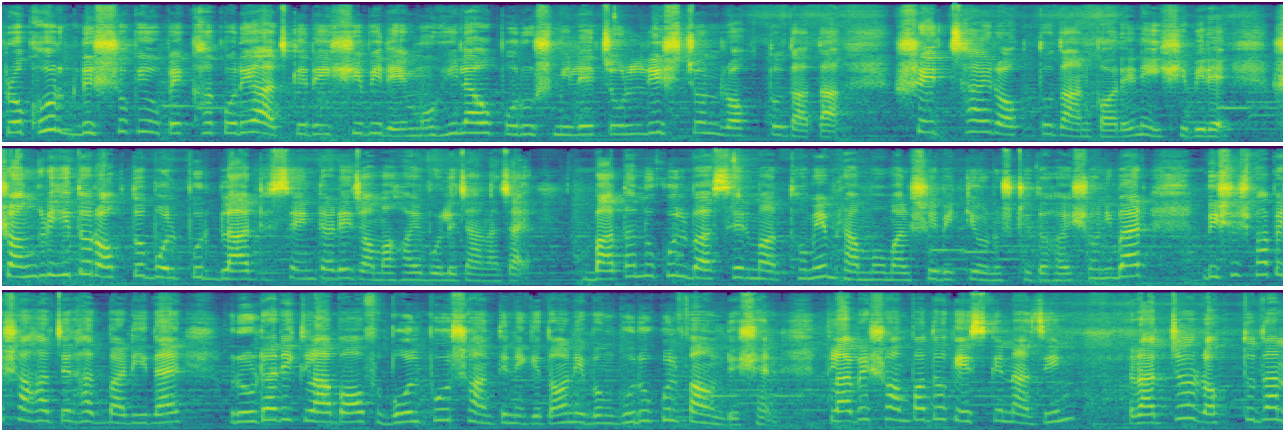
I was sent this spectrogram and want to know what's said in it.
প্রখর গ্রীষ্মকে উপেক্ষা করে আজকের এই শিবিরে মহিলা ও পুরুষ মিলে চল্লিশ জন রক্তদাতা স্বেচ্ছায় রক্তদান করেন এই শিবিরে। সংগৃহীত রক্ত বোলপুর ব্লাড সেন্টারে জমা হয় বলে জানা যায়। বাতানুকূল বাসের মাধ্যমে ভ্রাম্যমাণ শিবিরটি অনুষ্ঠিত হয়। শনিবার বিশেষভাবে সাহায্যের হাত বাড়িয়ে দেয় Rotary club of Bolpur Santiniketan এবং গুরুকুল ফাউন্ডেশন ক্লাবের সম্পাদক এস কে নাজিম, রাজ্য রক্তদান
